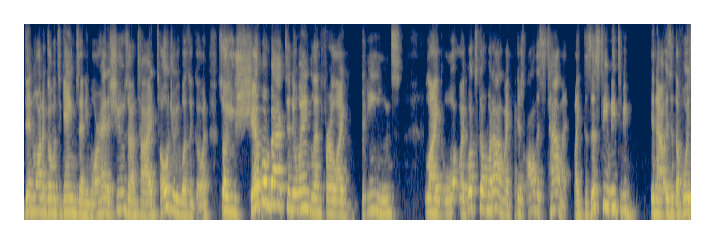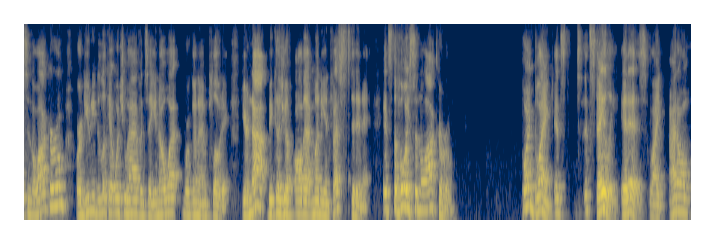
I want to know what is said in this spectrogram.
didn't want to go into games anymore, had his shoes untied, told you he wasn't going. So you ship him back to New England for like beans. Like what? Like what's going on? Like there's all this talent. Like does this team need to be? Now is it the voice in the locker room, or do you need to look at what you have and say, you know what, we're going to implode it? You're not because you have all that money invested in it. It's the voice in the locker room. Point blank, it's it's daily It is. Like I don't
